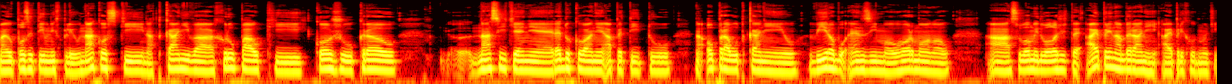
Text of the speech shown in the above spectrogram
Majú pozitívny vplyv na kosti, na tkaniva, chrupavky, kožu, krv, nasýtenie, redukovanie apetítu, na opravu tkaní, výrobu enzymov, hormónov a sú veľmi dôležité aj pri naberaní, aj pri chudnutí.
